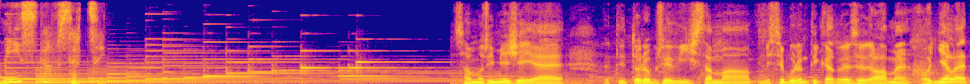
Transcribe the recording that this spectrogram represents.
Místa v srdci. Samozřejmě, že je, ty to dobře víš sama, my si budeme týkat, že děláme hodně let,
